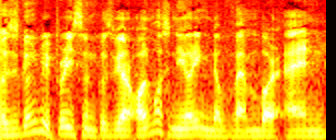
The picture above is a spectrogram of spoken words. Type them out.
Because it's going to be pretty soon because we are almost nearing November and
